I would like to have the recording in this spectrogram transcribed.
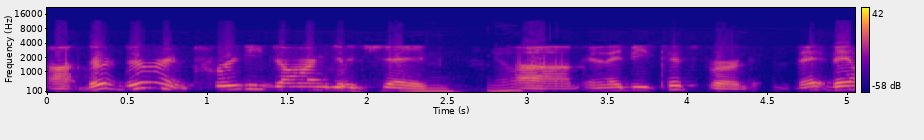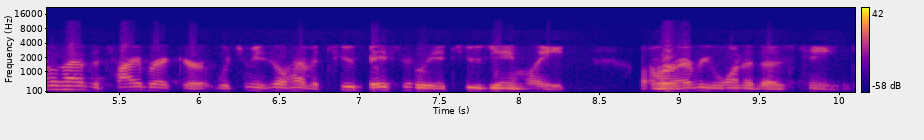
Uh, they're they're in pretty darn good shape. Um, and they beat Pittsburgh. They they'll have the tiebreaker, which means they'll have a two basically a two game lead over every one of those teams.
